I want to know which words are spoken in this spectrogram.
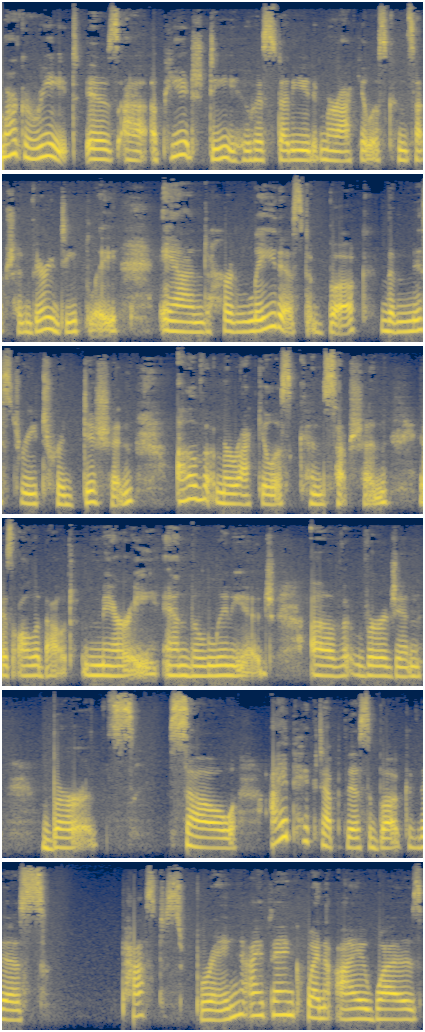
Marguerite is uh, a PhD who has studied miraculous conception very deeply, and her latest book, The Mystery Tradition of Miraculous Conception, is all about Mary and the lineage of virgin births. So I picked up this book this past spring, I think, when I was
